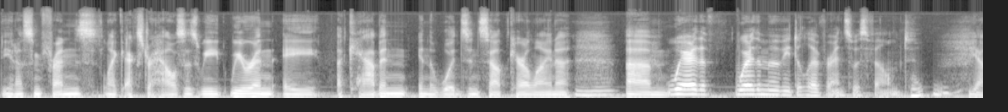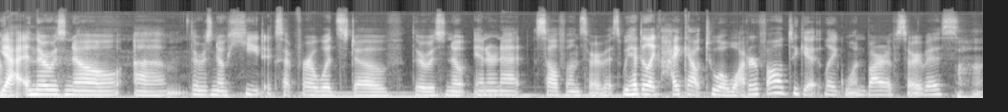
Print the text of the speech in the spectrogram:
you know some friends like extra houses. We we were in a a cabin in the woods in South Carolina. Um, Where the where the movie Deliverance was filmed. yeah. Yeah, and there was no um, there was no heat except for a wood stove. There was no internet, cell phone service. We had to like hike out to a waterfall to get like one bar of service. Uh-huh.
